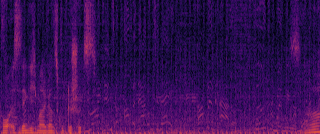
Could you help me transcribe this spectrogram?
Tor ist, denke ich mal, ganz gut geschützt. So.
